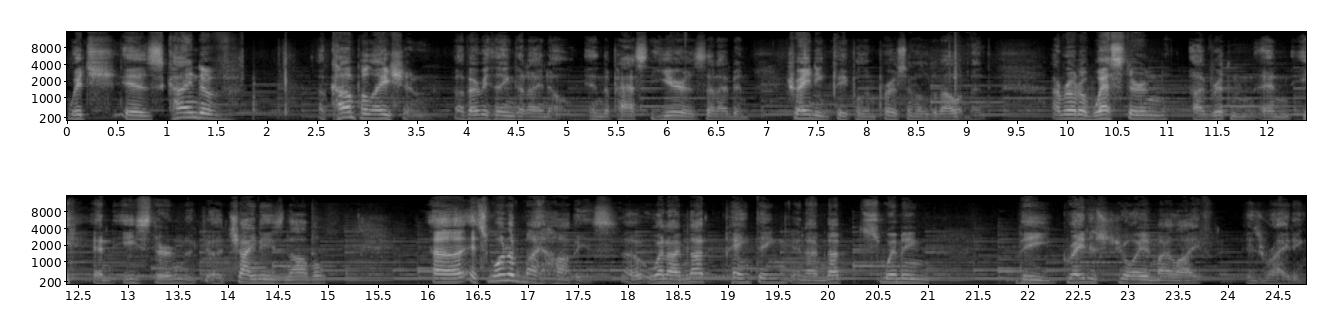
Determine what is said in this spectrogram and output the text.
which is kind of a compilation of everything that I know in the past years that I've been training people in personal development. I wrote a Western, I've written an, an Eastern, a Chinese novel. Uh, it's one of my hobbies. Uh, when I'm not painting and I'm not swimming, the greatest joy in my life is writing.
